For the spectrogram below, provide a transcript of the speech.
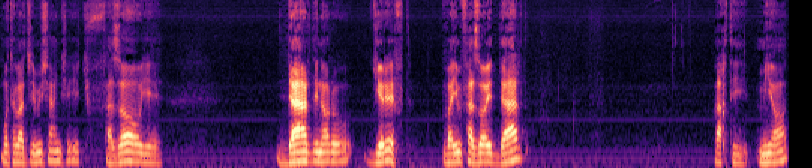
متوجه میشن که یک فضای درد اینا رو گرفت و این فضای درد وقتی میاد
